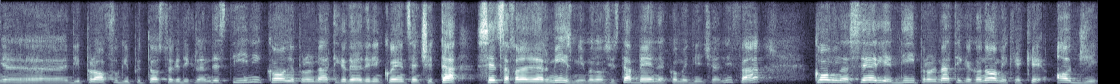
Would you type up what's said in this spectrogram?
eh, di, profughi piuttosto che di clandestini, con le problematiche della delinquenza in città, senza fare allarmismi, ma non si sta bene come dieci anni fa, con una serie di problematiche economiche che oggi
